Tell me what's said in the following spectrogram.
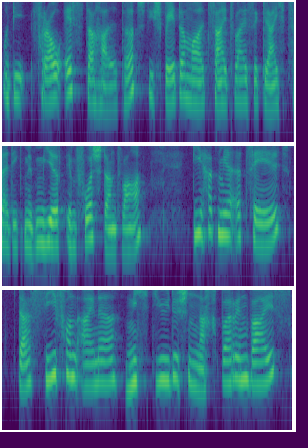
Und die Frau Esther Halpert, die später mal zeitweise gleichzeitig mit mir im Vorstand war, die hat mir erzählt, dass sie von einer nichtjüdischen Nachbarin weiß,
